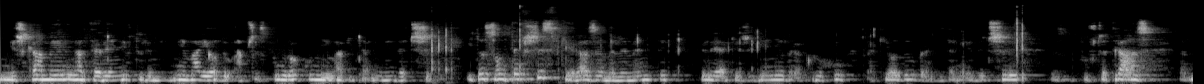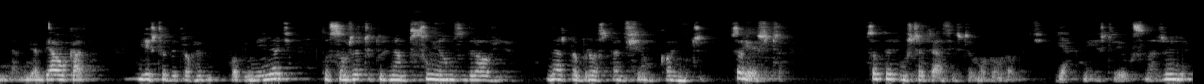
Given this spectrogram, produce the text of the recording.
mieszkamy na terenie, w którym nie ma jodu, a przez pół roku nie ma witaminy D3. I to są te wszystkie razem elementy, tyle jakie żywienie, brak ruchu, brak jodu, brak witaminy D3, tłuszcze trans, białka, jeszcze by trochę powymieniać, to są rzeczy, które nam psują zdrowie. Nasz dobrostan się kończy. Co jeszcze? Co te tłuszcze trans jeszcze mogą robić? Jak my jeszcze je usmażymy?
